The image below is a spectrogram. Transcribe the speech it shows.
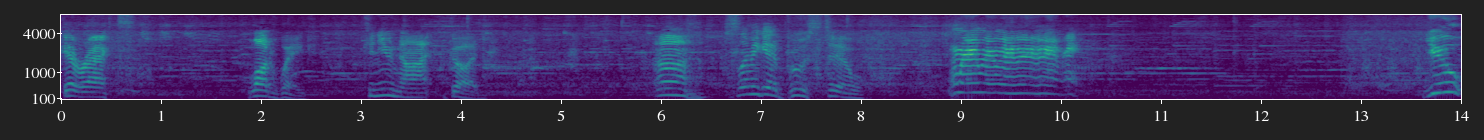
Get wrecked. Ludwig. Can you not? Good. Uh, just let me get a boost too. You!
